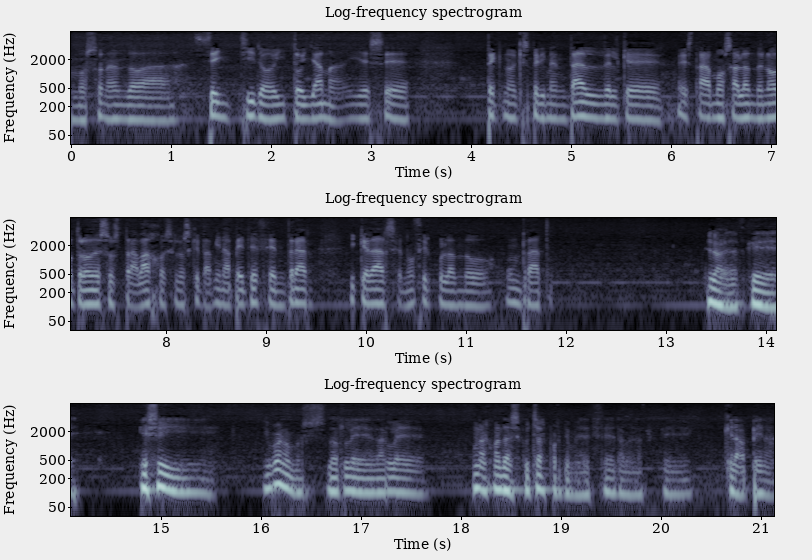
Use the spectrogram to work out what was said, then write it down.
teníamos sonando a Seiichiro Itoyama y ese tecno experimental del que estábamos hablando en otro de esos trabajos en los que también apetece entrar y quedarse, ¿no? Circulando un rato. la verdad que, que sí. Y bueno, pues darle, darle unas cuantas escuchas porque merece la verdad que, que la pena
